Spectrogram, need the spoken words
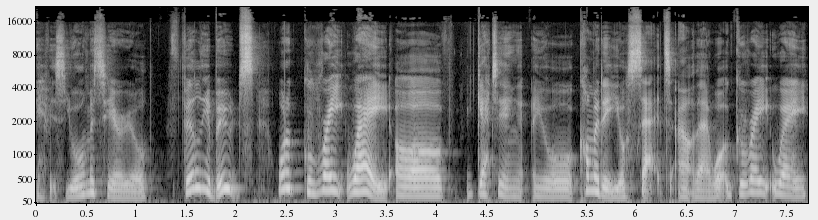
if it's your material, fill your boots. What a great way of getting your comedy, your set out there. What a great way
